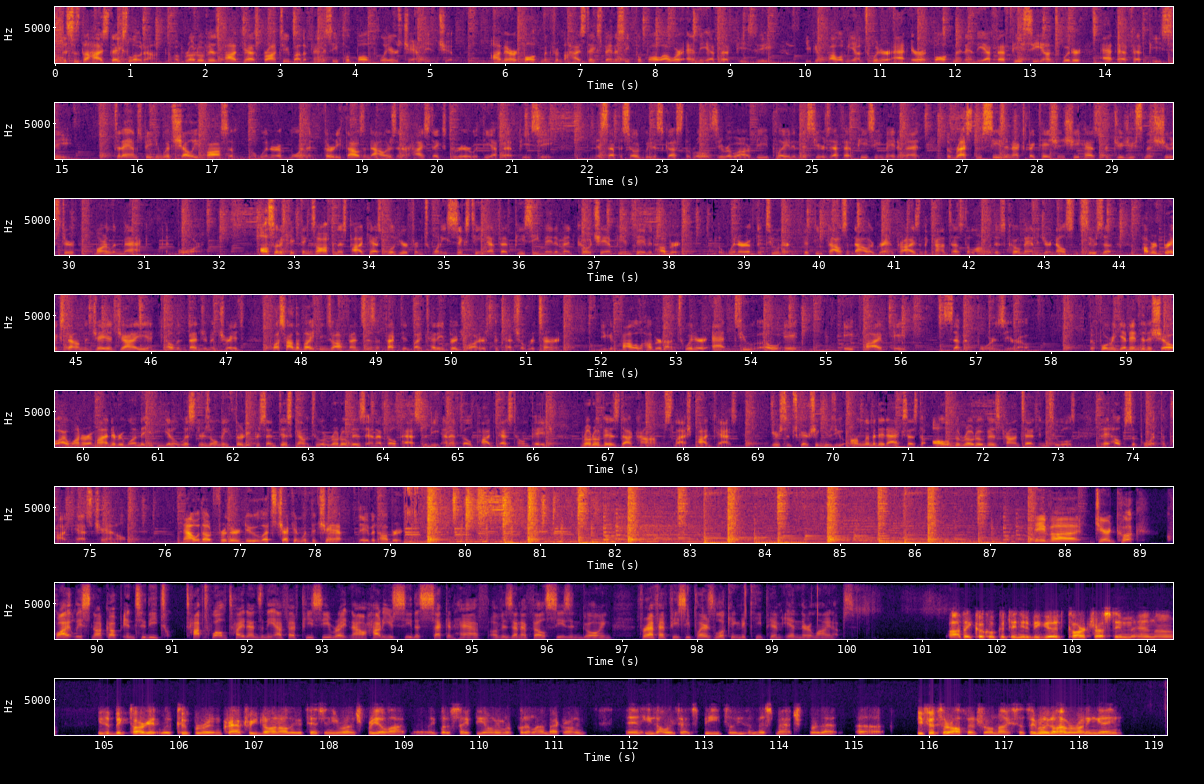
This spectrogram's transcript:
This is the High Stakes Lowdown, a RotoViz podcast brought to you by the Fantasy Football Players Championship. I'm Eric Balkman from the High Stakes Fantasy Football Hour and the FFPC. You can follow me on Twitter at Eric Balkman and the FFPC on Twitter at FFPC. Today I'm speaking with Shelly Fossum, a winner of more than $30,000 in her high stakes career with the FFPC. In this episode, we discuss the role Zero RB played in this year's FFPC main event, the rest of season expectations she has for Juju Smith Schuster, Marlon Mack, and more. Also, to kick things off in this podcast, we'll hear from 2016 FFPC main event co champion David Hubbard, the winner of the $250,000 grand prize in the contest, along with his co manager Nelson Sousa. Hubbard breaks down the Jay Ajayi and Kelvin Benjamin trades, plus how the Vikings offense is affected by Teddy Bridgewater's potential return. You can follow Hubbard on Twitter at 208 858 740. Before we get into the show, I want to remind everyone that you can get a listeners only 30% discount to a RotoViz NFL pass through the NFL podcast homepage, rotoviz.com slash podcast. Your subscription gives you unlimited access to all of the RotoViz content and tools, and it helps support the podcast channel. Now, without further ado, let's check in with the champ, David Hubbard. Dave, uh, Jared Cook quietly snuck up into the top 12 tight ends in the FFPC right now. How do you see the second half of his NFL season going for FFPC players looking to keep him in their lineups? I think Cook will continue to be good. Carr trusts him, and uh, he's a big target with Cooper and Crabtree drawing all the attention. He runs free a lot. Uh, they put a safety on him or put a linebacker on him, and he's always had speed, so he's a mismatch for that. Uh, he fits their offense real nice since they really don't have a running game.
